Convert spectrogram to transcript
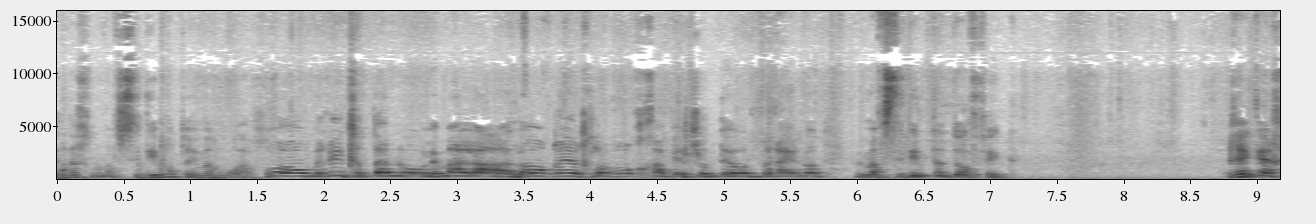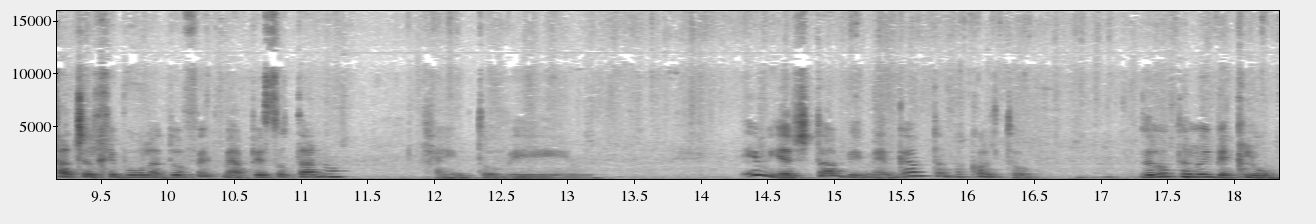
ואנחנו מפסידים אותו עם המוח. הוא מריץ אותנו למעלה, לא עורך, לא רוחב, יש לו דעות ורעיונות, ומפסידים את הדופק. רגע אחד של חיבור לדופק מאפס אותנו, חיים טובים. אם יש טוב, אם אין גם טוב, הכל טוב. זה לא תלוי בכלום.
